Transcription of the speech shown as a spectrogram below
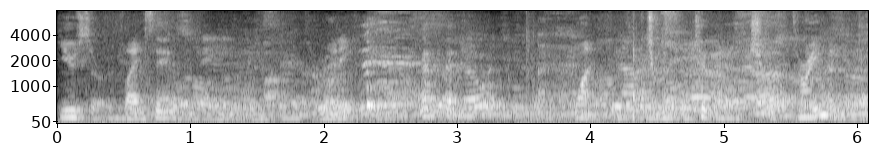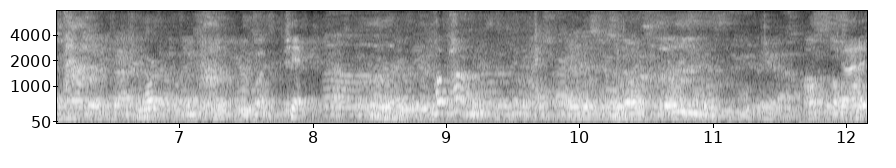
You, sir. Fight stance. Ready? One, two, three, four, kick. Hop, hop. Got it?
